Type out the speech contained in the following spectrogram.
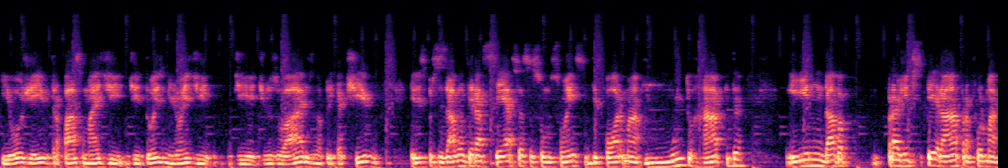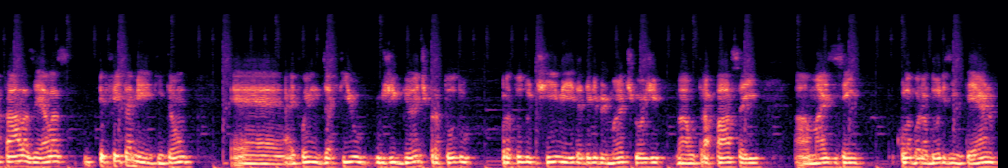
que hoje aí ultrapassam mais de, de 2 milhões de, de, de usuários no aplicativo, eles precisavam ter acesso a essas soluções de forma muito rápida e não dava para a gente esperar para formatá-las elas perfeitamente. Então, é, aí foi um desafio gigante para todo para todo o time da que hoje uh, ultrapassa aí uh, mais de 100 colaboradores internos,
